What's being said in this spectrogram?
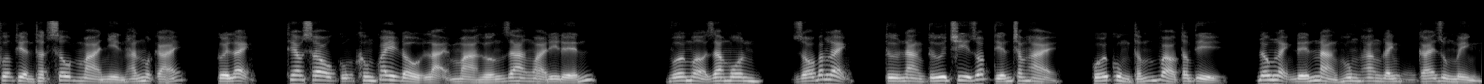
Phượng Thiền thật sâu mà nhìn hắn một cái, cười lạnh, theo sau cũng không quay đầu lại mà hướng ra ngoài đi đến. Vừa mở ra môn, gió bắc lạnh, từ nàng tứ chi rót tiến trăm hải, cuối cùng thấm vào tâm tỉ, đông lạnh đến nàng hung hăng đánh cái dùng mình.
